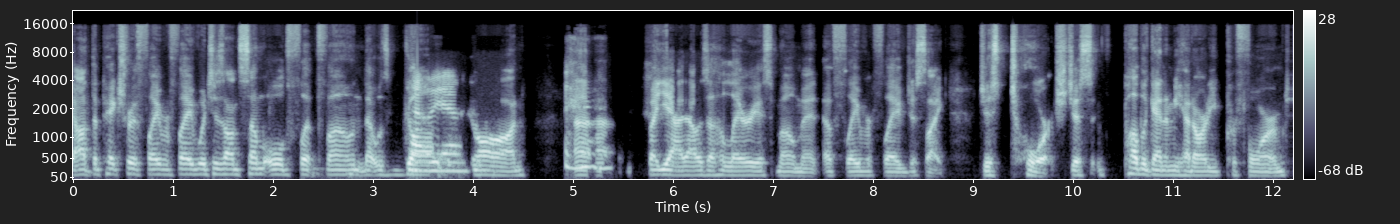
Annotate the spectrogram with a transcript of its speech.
Got the picture with Flavor Flav, which is on some old flip phone that was gone. yeah. Gone. Uh, but yeah, that was a hilarious moment of Flavor Flav just like just torch. Just Public Enemy had already performed.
